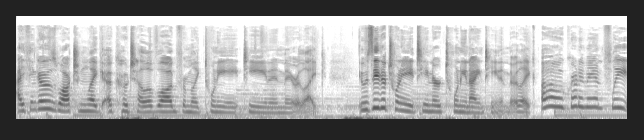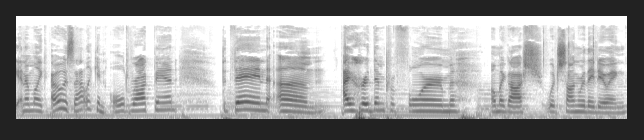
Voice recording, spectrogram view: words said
I think I was watching like a Coachella vlog from like 2018, and they were like, it was either 2018 or 2019 and they're like oh greta van fleet and i'm like oh is that like an old rock band? But then um i heard them perform oh my gosh which song were they doing?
